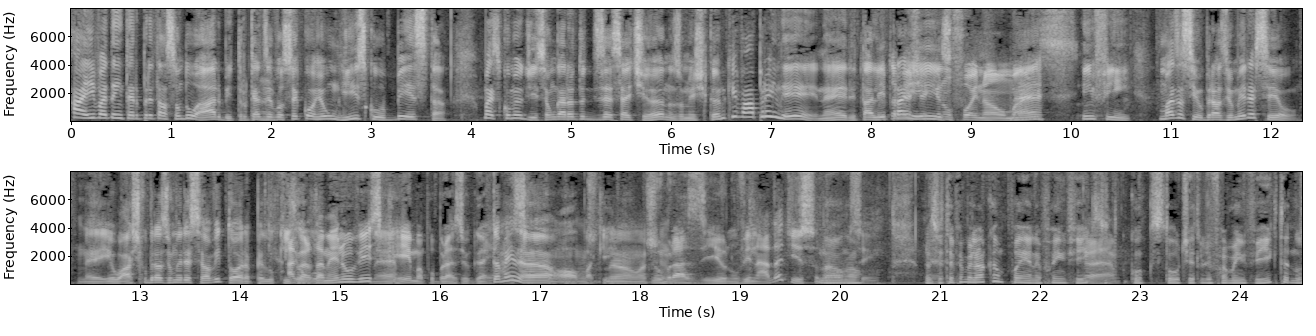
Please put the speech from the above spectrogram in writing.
Aí vai da interpretação do árbitro. Quer dizer, você correu um risco besta. Mas, como eu disse, é um garoto de 17 anos, um mexicano, que vai aprender, né? Ele tá ali Eu pra também achei isso. que não foi, não, né? mas. Enfim. Mas assim, o Brasil mereceu. Né? Eu acho que o Brasil mereceu a vitória pelo que Agora, jogou. também não vi né? esquema pro Brasil ganhar. Também não, Copa aqui. não, acho no. Brasil, não vi nada disso, Não, não. não. assim. O Brasil teve a melhor campanha, né? Foi invicto, É. conquistou o título de forma invicta. No,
